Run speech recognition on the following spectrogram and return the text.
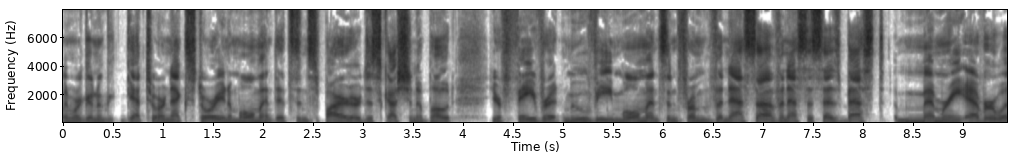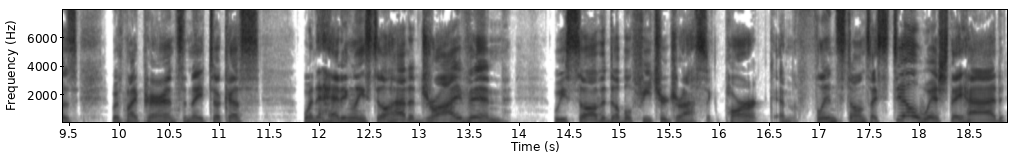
and we're going to get to our next story in a moment. It's inspired our discussion about your favorite movie moments. And from Vanessa, Vanessa says, best memory ever was with my parents, and they took us when Headingley still had a drive in. We saw the double feature Jurassic Park and the Flintstones. I still wish they had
